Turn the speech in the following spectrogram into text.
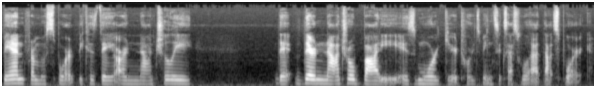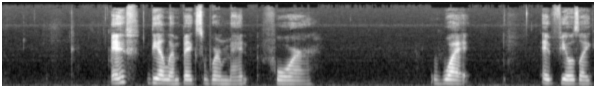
banned from a sport because they are naturally that their natural body is more geared towards being successful at that sport? If the Olympics were meant for what it feels like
